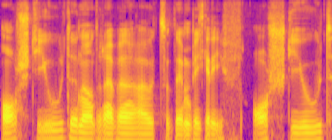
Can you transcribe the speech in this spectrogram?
Ostjuden oder eben auch zu dem Begriff Ostjude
